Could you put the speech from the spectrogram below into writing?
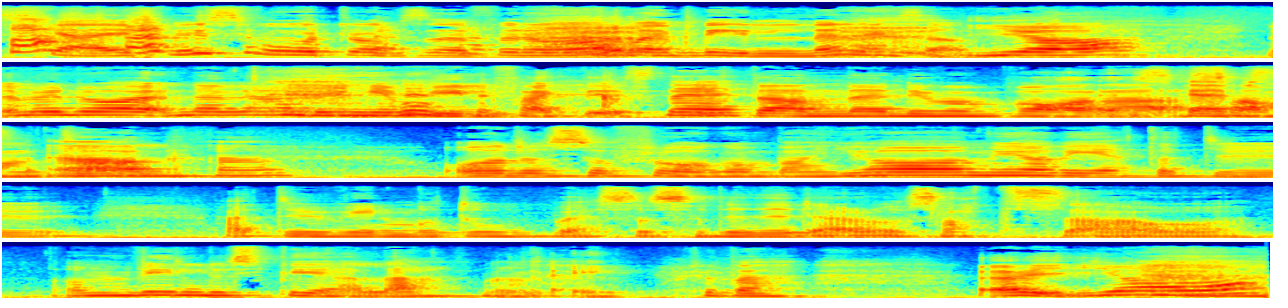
Skype är svårt också för då har man bilden liksom. Ja, nej men då, nej, vi hade ingen bild faktiskt utan det var bara Skype, samtal. ja, ja. Och då så frågade hon bara, ja men jag vet att du, att du vill mot OS och så vidare och satsa och ja, men vill du spela med mig? Du bara, Ja,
